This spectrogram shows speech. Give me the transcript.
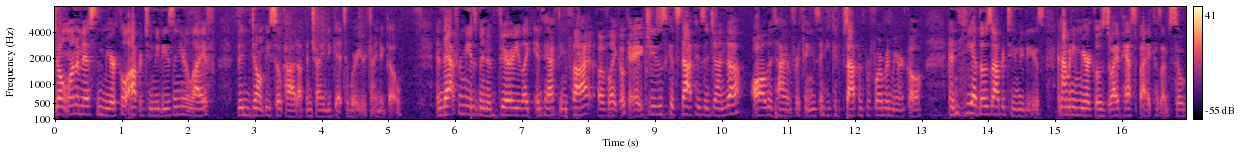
don't want to miss the miracle opportunities in your life, then don't be so caught up in trying to get to where you're trying to go. And that for me has been a very like impacting thought of like, okay, Jesus could stop his agenda all the time for things and he could stop and perform a miracle. And he had those opportunities. And how many miracles do I pass by because I'm so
